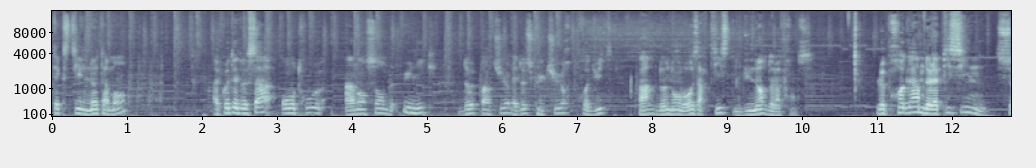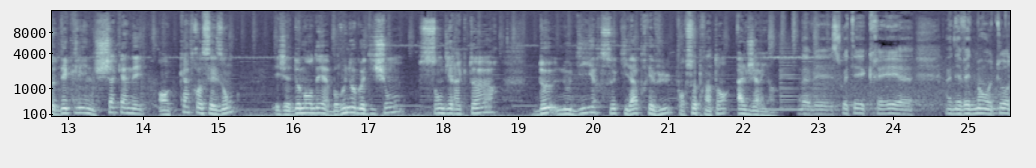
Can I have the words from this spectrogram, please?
textile notamment. À côté de ça, on trouve un ensemble unique de peintures et de sculptures produites par de nombreux artistes du nord de la France. Le programme de la piscine se décline chaque année en quatre saisons et j'ai demandé à Bruno Godichon, son directeur, de nous dire ce qu'il a prévu pour ce printemps algérien. On avait souhaité créer euh, un événement autour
